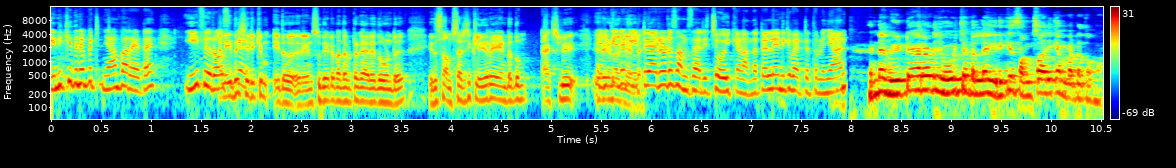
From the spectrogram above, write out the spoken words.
എനിക്കിതിനെ പറ്റി ഞാൻ പറയട്ടെ. ഈ ഫിറോസ് ഇത് ശരിക്കും ഇത് രേണുസുധിയായിട്ട് ബന്ധപ്പെട്ട കാര്യം ആയതുകൊണ്ട് ഇത് സംസാരിച്ച് ക്ലിയർ ചെയ്യേണ്ടതും ആക്ച്വലി എനിക്ക് എന്റെ വീട്ടുകാരോട് സംസാരിച്ച് ചോദിക്കണം. എന്നിട്ടല്ലേ എനിക്ക് പറ്റത്തുള്ളൂ. ഞാൻ എന്റെ വീട്ടുകാരോട് ചോദിച്ചിട്ടല്ലേ എനിക്ക് സംസാരിക്കാൻ പറ്റത്തുള്ളൂ.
